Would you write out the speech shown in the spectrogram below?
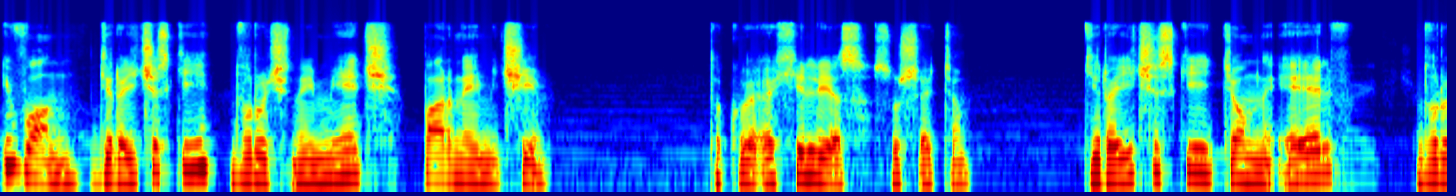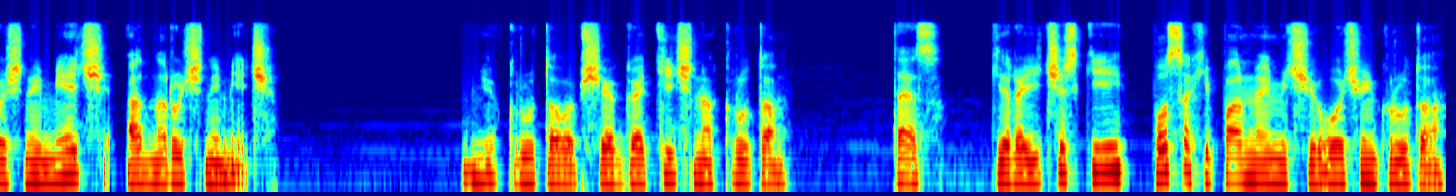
Иван. Героический. Двуручный меч. Парные мечи. Такой ахиллес, слушайте. Героический темный эльф. Двуручный меч, одноручный меч. Не круто вообще, готично круто. Тес. Героический. Посох и парные мечи. Очень круто.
